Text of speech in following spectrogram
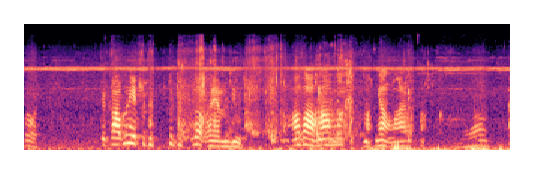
โดดจะกรอบมันเนี่ยตุ๊บตุ๊บตุ๊บเลือกคะแนนมันอยู่เอาบ่มามาหมักย่องมาเห็นบ่มันยังอยู่บ่ ไ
